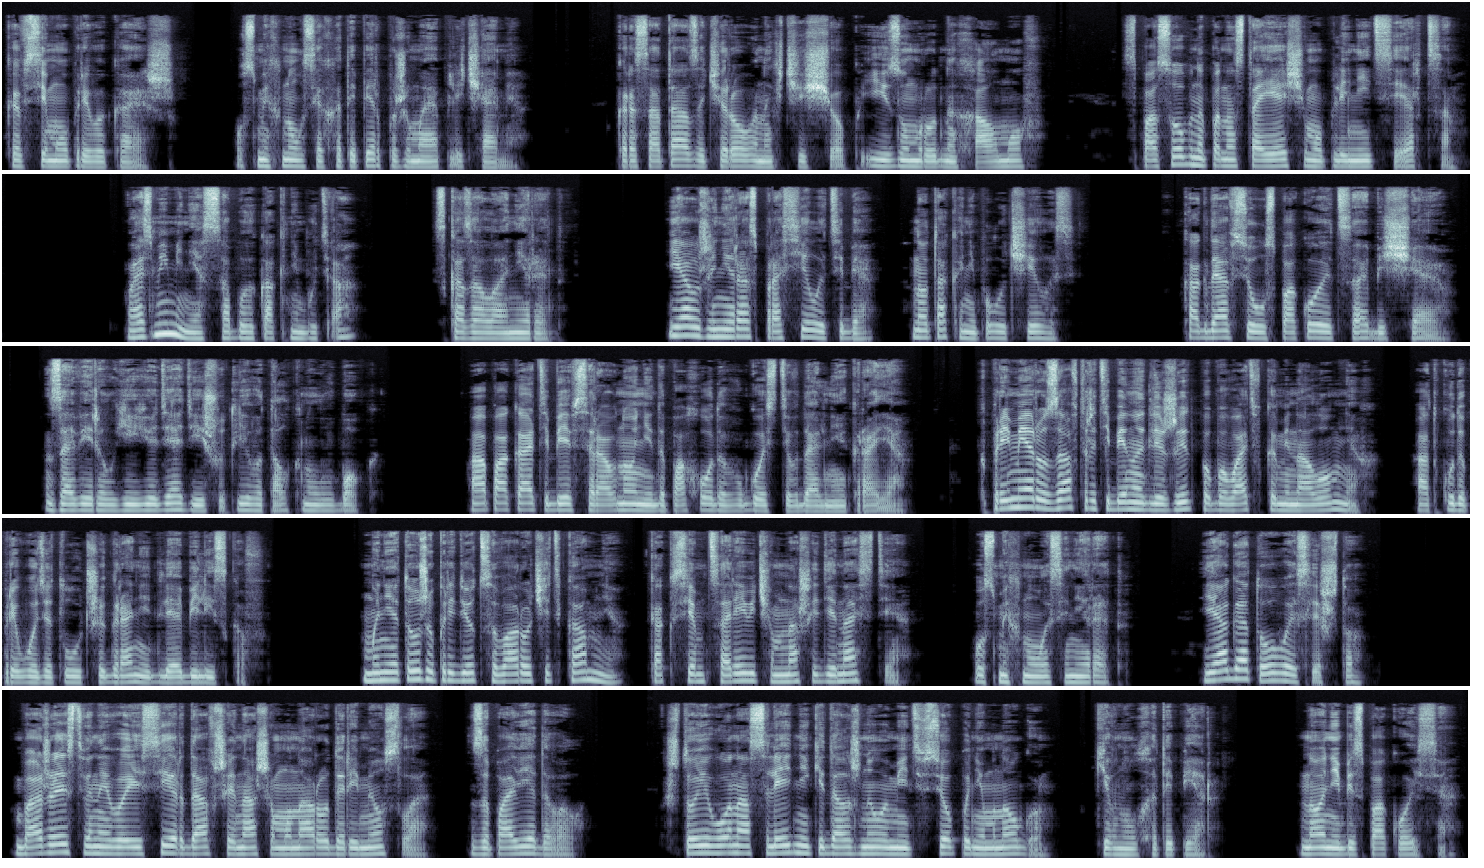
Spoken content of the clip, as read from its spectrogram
Ко всему привыкаешь, усмехнулся Хатепер, пожимая плечами. Красота зачарованных чащоб и изумрудных холмов способна по-настоящему пленить сердце. «Возьми меня с собой как-нибудь, а?» — сказала Аниред. «Я уже не раз просила тебя, но так и не получилось. Когда все успокоится, обещаю», — заверил ее дядя и шутливо толкнул в бок. А пока тебе все равно не до похода в гости в дальние края. К примеру, завтра тебе надлежит побывать в каменоломнях, откуда приводят лучшие грани для обелисков. Мне тоже придется ворочать камни, как всем царевичам нашей династии, усмехнулась Аниред. Я готова, если что. Божественный Ваесир, давший нашему народу ремесла, заповедовал, что его наследники должны уметь все понемногу, кивнул Хатепер. Но не беспокойся.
